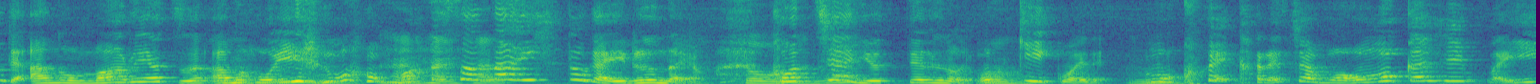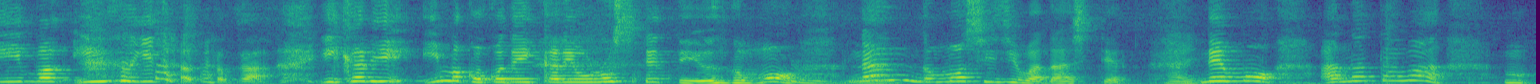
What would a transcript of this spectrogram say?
くるってあの回るやつあのホイールを回さない人がいるんだよ、こっちは言ってるのにうん。大きい声で、うん。もう声枯れちゃうもうおもかじいっぱい言い,、ま、言い過ぎたとか怒り今ここで怒り下ろしてっていうのもうん。何度も指示は出してる。はい、でもあなたはん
